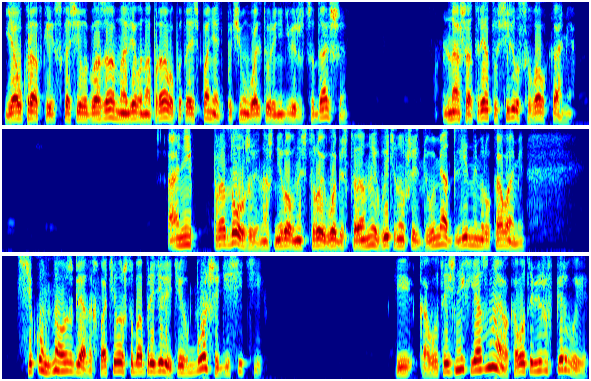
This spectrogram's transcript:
Я украдкой скосила глаза налево-направо, пытаясь понять, почему Вальтури не движется дальше. Наш отряд усилился волками. Они продолжили наш неровный строй в обе стороны, вытянувшись двумя длинными рукавами. Секундного взгляда хватило, чтобы определить их больше десяти. И кого-то из них я знаю, а кого-то вижу впервые.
